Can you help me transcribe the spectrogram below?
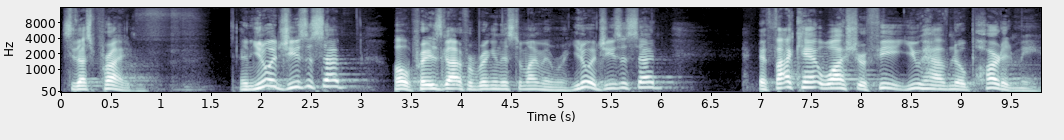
See, that's pride. And you know what Jesus said? Oh, praise God for bringing this to my memory. You know what Jesus said? If I can't wash your feet, you have no part in me.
